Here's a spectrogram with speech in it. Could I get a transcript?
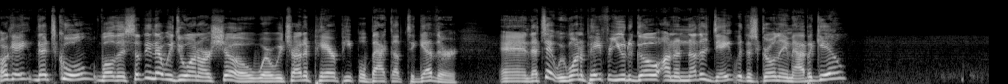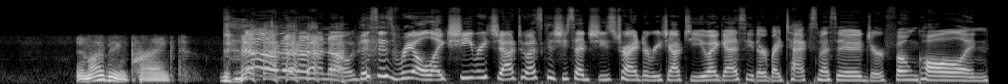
Okay, that's cool. Well, there's something that we do on our show where we try to pair people back up together, and that's it. We want to pay for you to go on another date with this girl named Abigail. Am I being pranked? No, no, no, no, no. This is real. Like she reached out to us because she said she's tried to reach out to you. I guess either by text message or phone call, and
